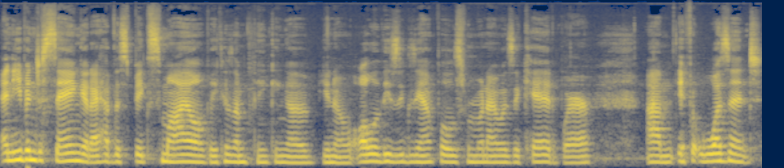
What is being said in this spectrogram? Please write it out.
and even just saying it, I have this big smile because I'm thinking of you know all of these examples from when I was a kid where um, if it wasn't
